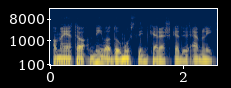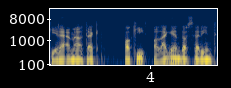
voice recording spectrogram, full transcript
amelyet a névadó muszlim kereskedő emlékére emeltek, aki a legenda szerint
